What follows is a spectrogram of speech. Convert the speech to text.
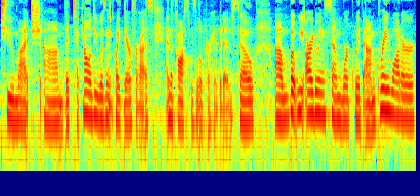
too much. Um, the technology wasn't quite there for us, and the cost was a little prohibitive. So, um, but we are doing some work with um, gray water,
